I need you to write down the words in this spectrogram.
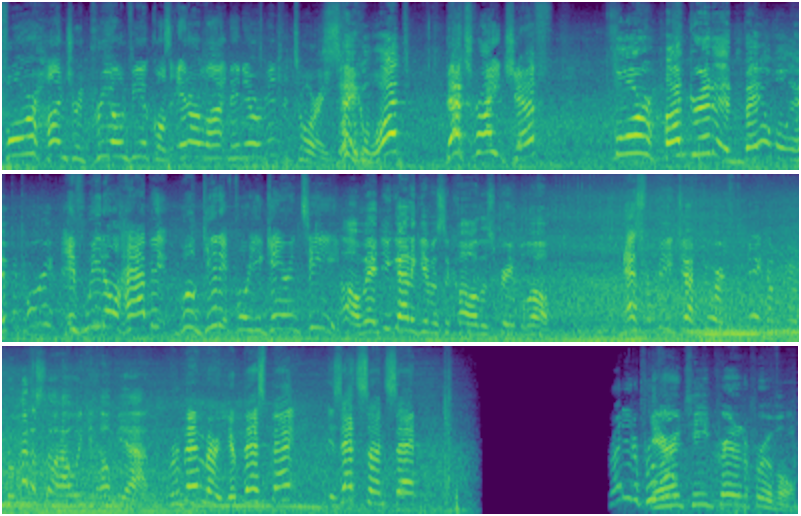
400 pre-owned vehicles in our lot and in our inventory. Say what? That's right, Jeff. 400 available inventory? If we don't have it, we'll get it for you guaranteed. Oh man, you got to give us a call on the screen below. As for me, Jeff George, Jacob Cooper, let us know how we can help you out. Remember, your best bet is at sunset. Ready to prove? Guaranteed credit approval.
